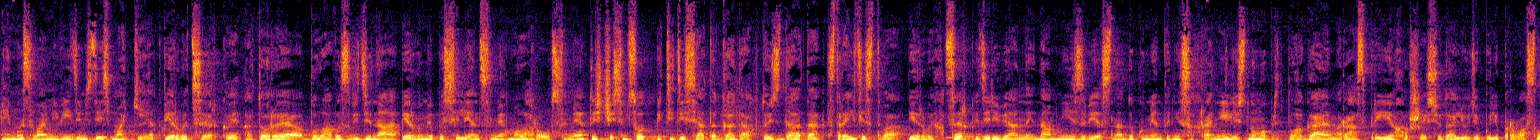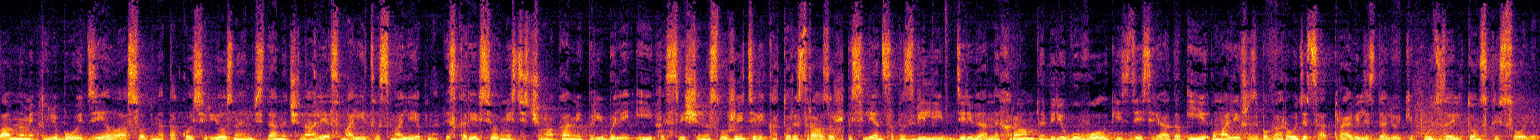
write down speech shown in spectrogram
И мы с вами видим здесь макет первой церкви, которая была возведена первыми поселенцами, малоросами в 1750-х годах. То есть дата строительства первых церкви деревянной нам неизвестна, документы не сохранились, но мы предполагаем, раз приехавшие сюда люди были православными, то любое дело, особенно такое серьезное, наверное, всегда начинали с молитвы, с молебна. И, скорее всего, вместе с чумаками прибыли и священнослужители, которые сразу же поселенцы возвели деревянный храм на берегу Волги, здесь рядом, и, помолившись Богородице, отправились в далекий путь за Эльтонской солью.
